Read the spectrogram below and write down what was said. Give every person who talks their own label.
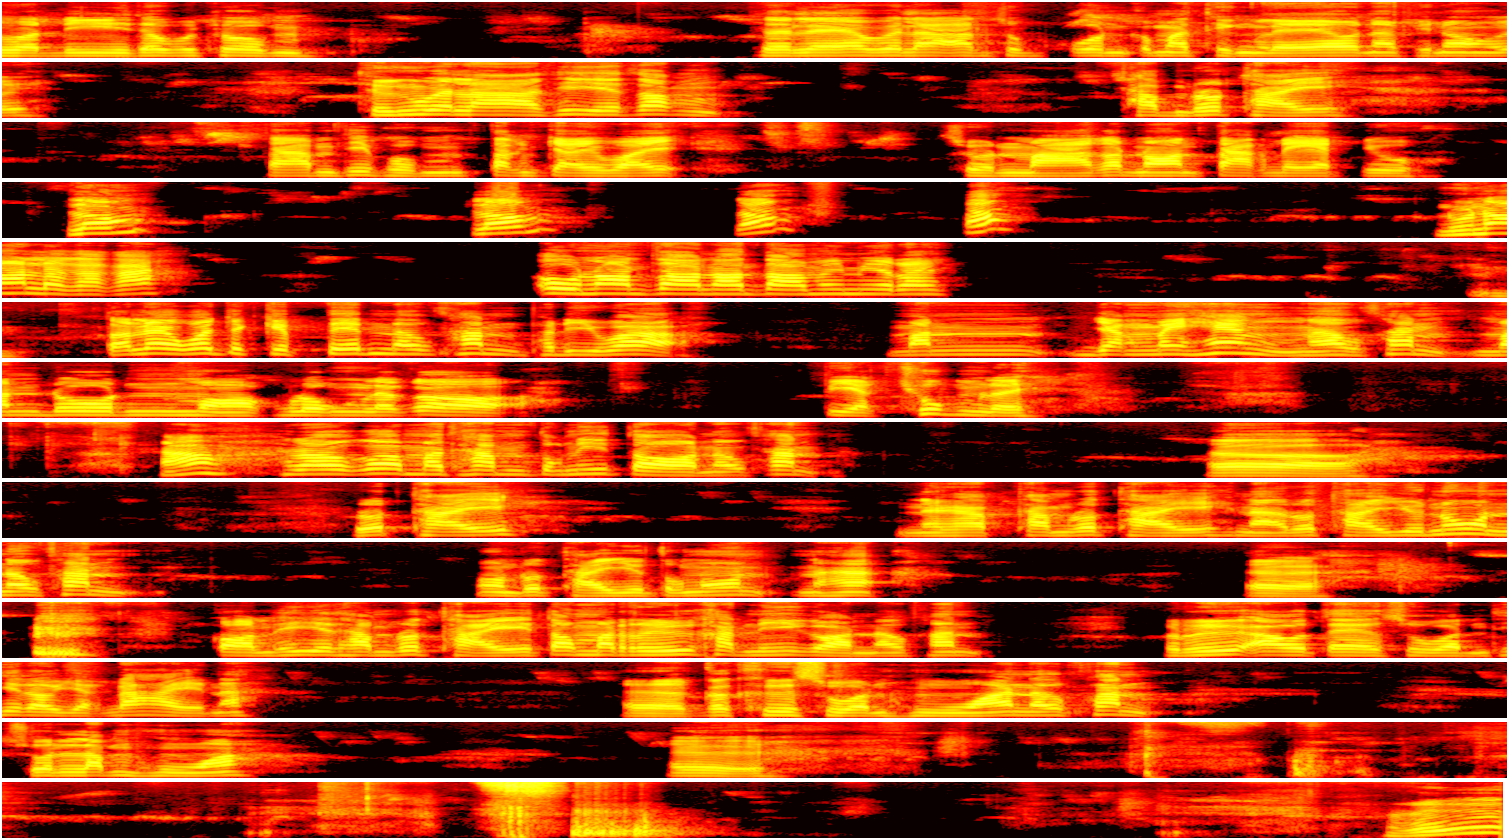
Speaker 1: สวัสดีท่านผู้ชมแต่แล้วเวลาอันสมควรก็มาถึงแล้วนะพี่น้องเอ้ยถึงเวลาที่จะต้องทำรถไถตามที่ผมตั้งใจไว้ ส่วนหมาก็นอนตากแดดอยู่ลงลงลงลงหนูนอนแล้วกะกะโอ้นอนต่อนอนต่อไม่มีอะไรตอนแรกว่าจะเก็บเต็นท์นะท่านพอดีว่า มันยังไม่แห้งนะท่าน มันโดนหมอกลงแล้วก็เปียกชุ่มเลย เอาเราก็มาทำตรงนี้ต่อนะท่าน เอ่อ รถไถนะครับทำรถไถนะรถไถอยู่โน่นนะท่านน่นรถไถอยู่ตรงโน้นนะฮะเออก่อนที่จะทำรถไถต้องมารื้อคันนี้ก่อนนะท่านรื้อเอาแต่ส่วนที่เราอยากได้นะเออก็คือส่วนหัวนะท่านส่วนลำหัว เออหรือ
